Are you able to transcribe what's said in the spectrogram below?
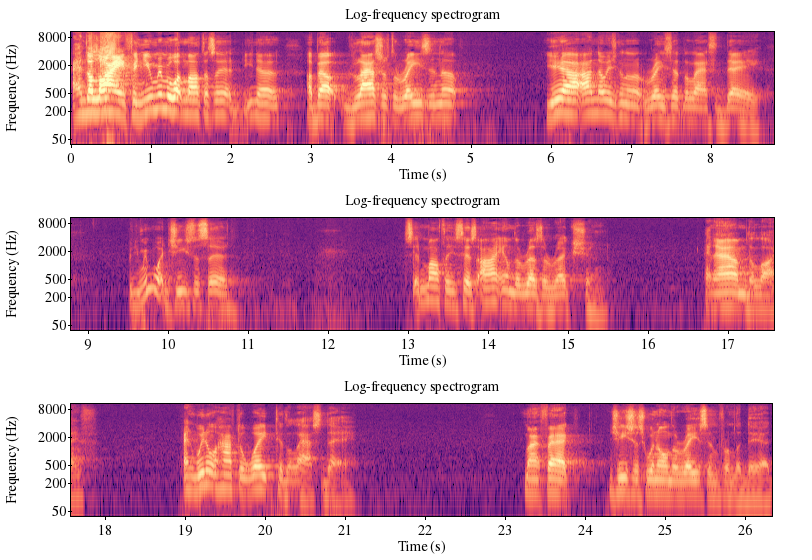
and the life. And you remember what Martha said, you know, about Lazarus raising up? Yeah, I know he's going to raise up the last day. But you remember what Jesus said? He said, Martha, he says, I am the resurrection and I am the life. And we don't have to wait till the last day. Matter of fact, Jesus went on to raise him from the dead.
